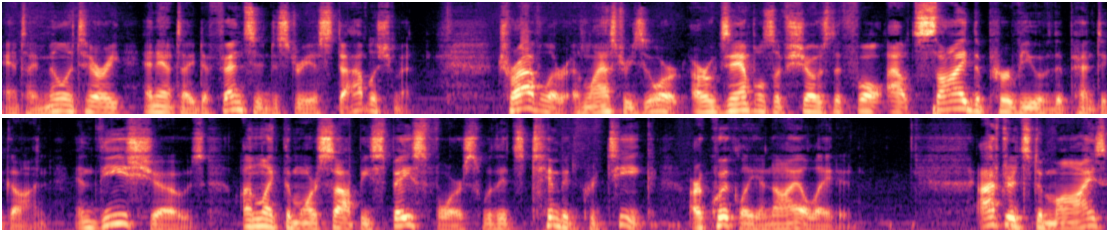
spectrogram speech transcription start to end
anti military, and anti defense industry establishment. Traveler and Last Resort are examples of shows that fall outside the purview of the Pentagon, and these shows, unlike the more soppy Space Force with its timid critique, are quickly annihilated. After its demise,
